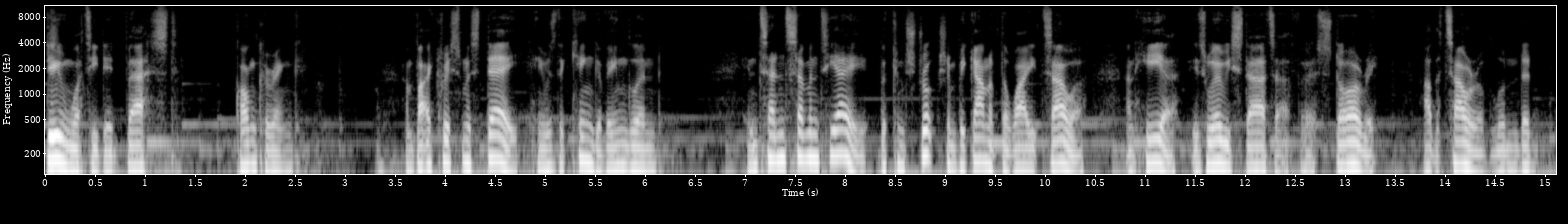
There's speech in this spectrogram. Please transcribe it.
doing what he did best conquering. And by Christmas Day, he was the King of England. In 1078, the construction began of the White Tower, and here is where we start our first story at the Tower of London.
